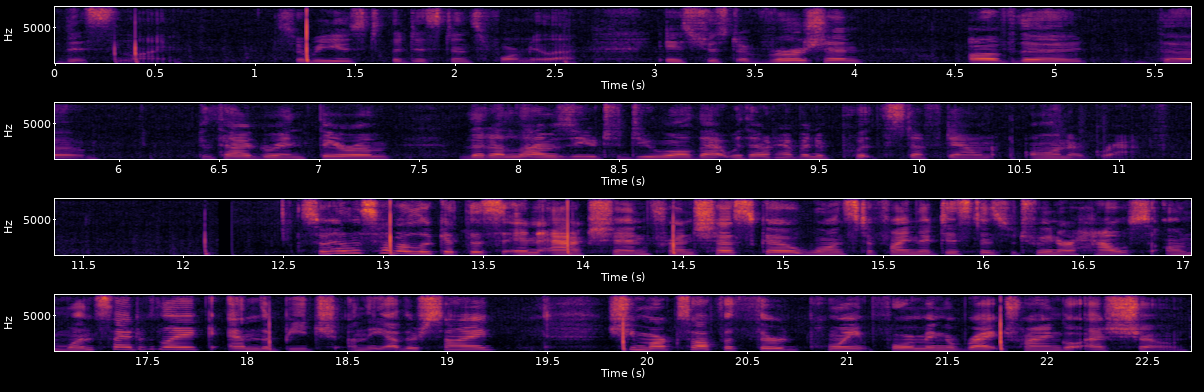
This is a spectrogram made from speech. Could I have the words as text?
this line. So we used the distance formula. It's just a version of the, the Pythagorean theorem that allows you to do all that without having to put stuff down on a graph. So let's have a look at this in action. Francesca wants to find the distance between her house on one side of the lake and the beach on the other side. She marks off a third point forming a right triangle as shown.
